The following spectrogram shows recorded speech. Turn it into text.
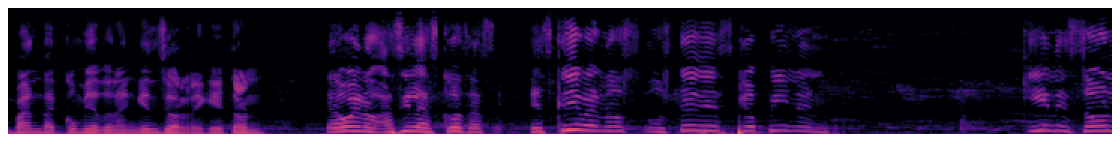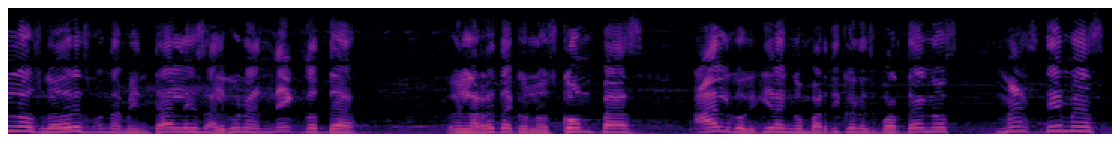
banda cumbia duranguense o reggaetón. Pero bueno, así las cosas. Escríbanos ustedes qué opinan. ¿Quiénes son los jugadores fundamentales? ¿Alguna anécdota en la reta con los compas? ¿Algo que quieran compartir con Espartanos? Más temas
